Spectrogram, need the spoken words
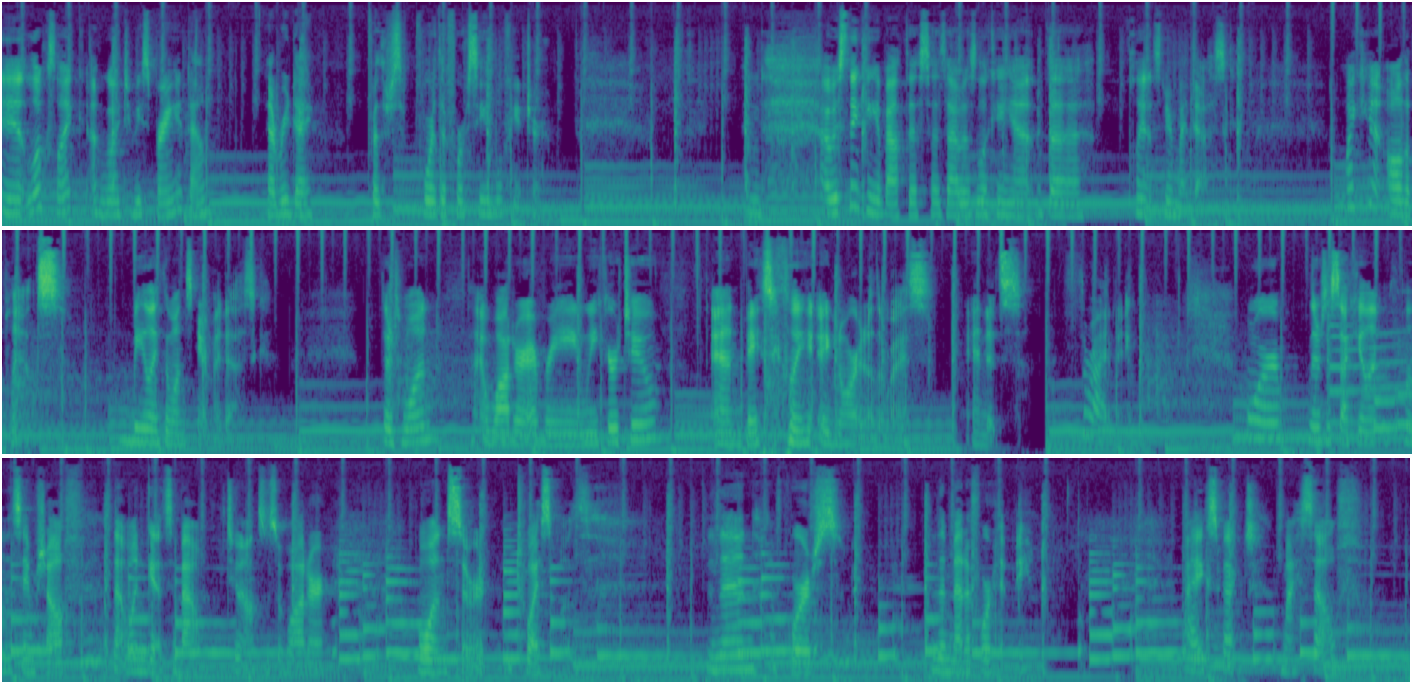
it looks like I'm going to be spraying it down every day for the, for the foreseeable future. And I was thinking about this as I was looking at the plants near my desk. Why can't all the plants be like the ones near my desk? There's one I water every week or two and basically ignore it otherwise, and it's thriving. Or there's a succulent on the same shelf. That one gets about two ounces of water once or twice a month. And then, of course, the metaphor hit me. I expect myself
